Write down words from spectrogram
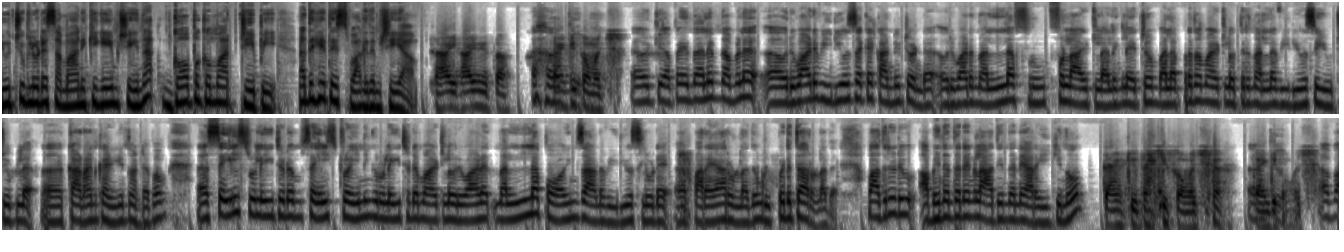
യൂട്യൂബിലൂടെ സമ്മാനിക്കുകയും ചെയ്യുന്ന ഗോപകുമാർ ടി പി അദ്ദേഹത്തെ സ്വാഗതം ചെയ്യാം. ഹായ് ഹായ് നിസ ഓക്കെ അപ്പൊ എന്തായാലും നമ്മൾ ഒരുപാട് വീഡിയോസ് ഒക്കെ കണ്ടിട്ടുണ്ട്. ഒരുപാട് നല്ല ഫ്രൂട്ട്ഫുൾ ആയിട്ടുള്ള അല്ലെങ്കിൽ ഏറ്റവും ഫലപ്രദമായിട്ടുള്ള ഒത്തിരി നല്ല വീഡിയോസ് യൂട്യൂബിൽ കാണാൻ കഴിയുന്നുണ്ട്. അപ്പം സെയിൽസ് റിലേറ്റഡും സെയിൽസ് ട്രെയിനിങ് റിലേറ്റഡും ആയിട്ടുള്ള ഒരുപാട് നല്ല പോയിന്റ്സ് ആണ് വീഡിയോസിലൂടെ പറയാറുള്ളത് ഉൾപ്പെടുത്താറുള്ളത്. അപ്പൊ അതിനൊരു അഭിനന്ദനങ്ങൾ ആദ്യം തന്നെ അറിയിക്കുന്നു. Thank you thank you so much thank you so much അപ്പൊ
